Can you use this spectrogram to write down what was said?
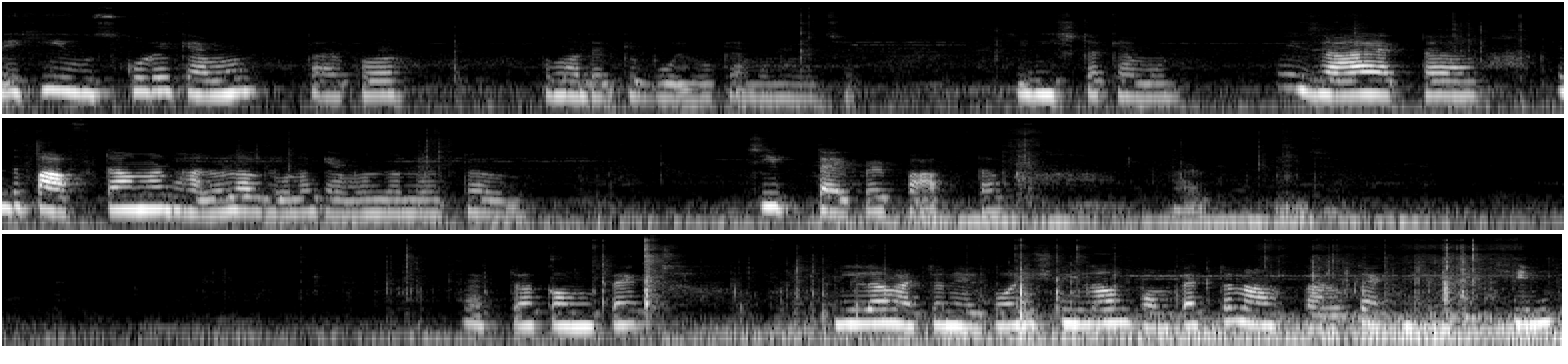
দেখি ইউজ করে কেমন, তারপর তোমাদেরকে বলব কেমন হয়েছে, জিনিসটা কেমন। এই যা একটা, কিন্তু পাফটা আমার ভালো লাগল না, কেমন যেন একটা চিপ টাইপের পাফটা। আর একটা কম্প্যাক্ট নিলাম, একটা নেল পলিশ নিলাম কম্প্যাক্টটা না তারও তো এক মিনিট।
